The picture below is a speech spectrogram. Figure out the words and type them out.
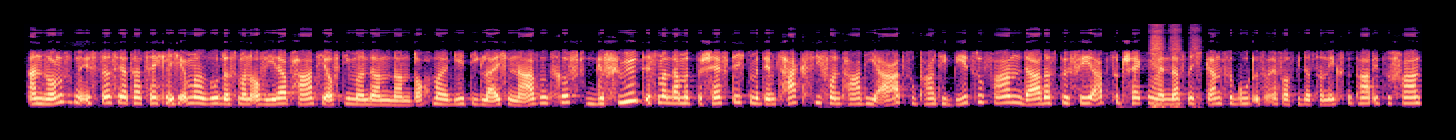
Ansonsten ist das ja tatsächlich immer so, dass man auf jeder Party, auf die man dann, dann doch mal geht, die gleichen Nasen trifft. Gefühlt ist man damit beschäftigt, mit dem Taxi von Party A zu Party B zu fahren, da das Buffet abzuchecken. Wenn das nicht ganz so gut ist, einfach wieder zur nächsten Party zu fahren.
